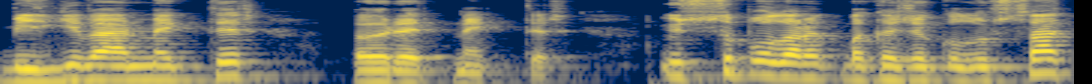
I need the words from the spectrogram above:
bilgi vermektir, öğretmektir. Üslup olarak bakacak olursak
